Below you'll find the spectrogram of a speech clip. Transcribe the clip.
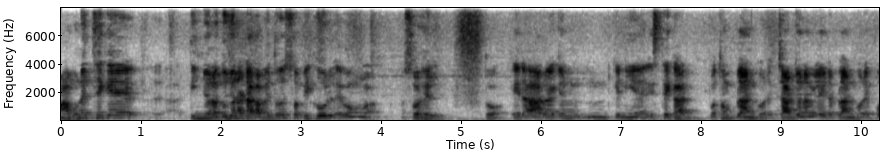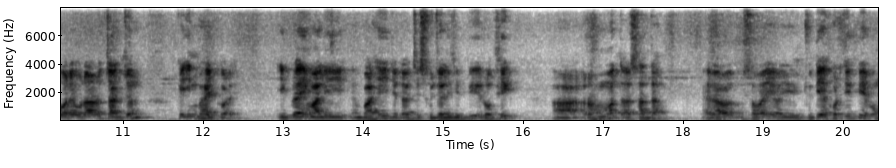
মামুনের থেকে তিনজনা দুজনা টাকা পেত শফিকুল এবং সোহেল। তো এরা আরও একজনকে নিয়ে ইস্তেকার প্রথম প্ল্যান করে। চারজনা মিলে এটা প্ল্যান করে। পরে ওরা আরও চারজনকে ইনভাইট করে। ইব্রাহিম আলী বাহি, যেটা হচ্ছে সুজালি জিপি, রফিক রহমত আর সাদ্দাম। এরাও সবাই ওই চুতিয়াখর জিপি এবং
